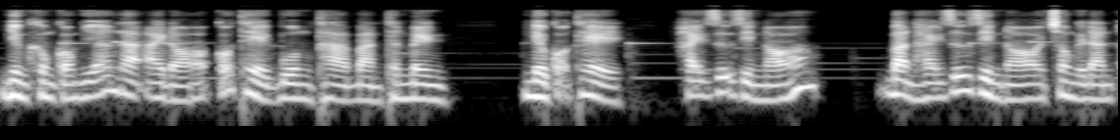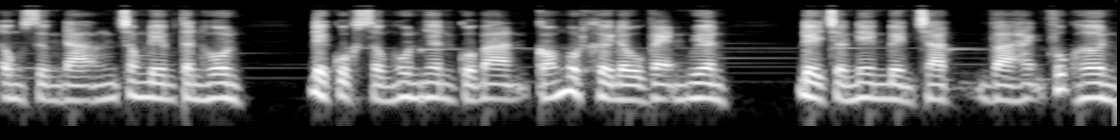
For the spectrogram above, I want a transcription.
nhưng không có nghĩa là ai đó có thể buông thả bản thân mình. Nếu có thể, hãy giữ gìn nó. Bạn hãy giữ gìn nó cho người đàn ông xứng đáng trong đêm tân hôn, để cuộc sống hôn nhân của bạn có một khởi đầu vẹn nguyên, để trở nên bền chặt và hạnh phúc hơn.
